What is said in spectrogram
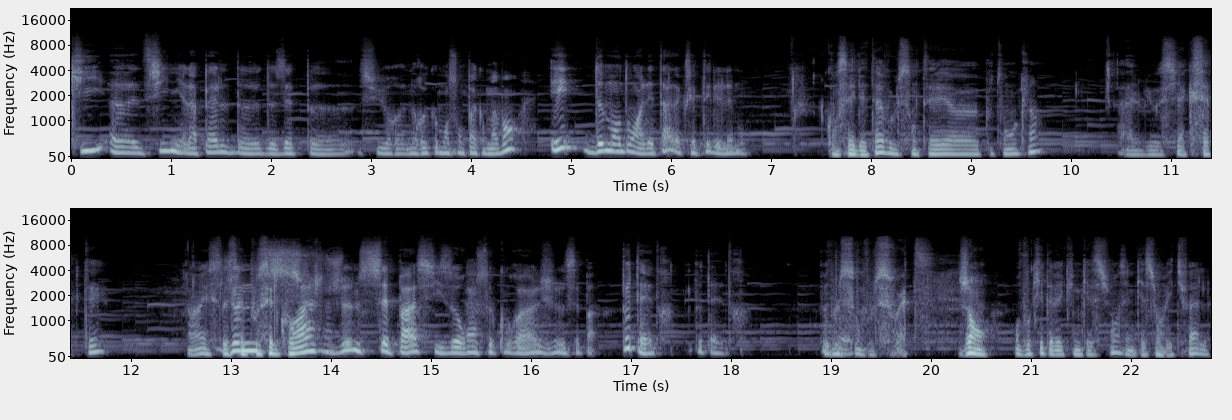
qui euh, signe l'appel de, ZEP sur Ne recommençons pas comme avant et demandons à l'État d'accepter l'élément. Le Conseil d'État, vous le sentez euh, plutôt enclin à lui aussi accepter? Hein, Il se laisserait ne pousser le courage? Je ne sais pas s'ils auront ce courage, je ne sais pas. Peut-être, peut-être. On vous, le, on vous le souhaite. Jean, on vous quitte avec une question, c'est une question rituelle.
